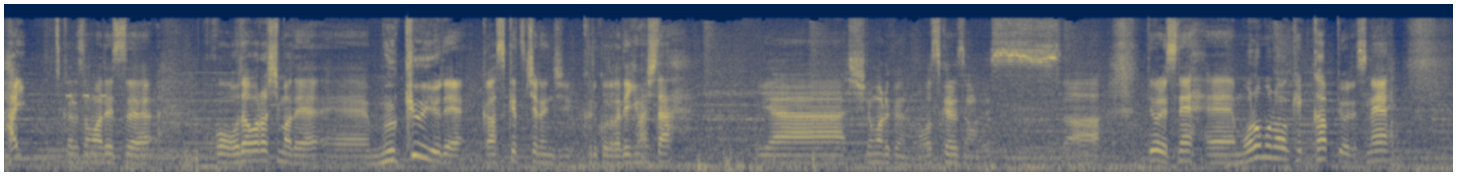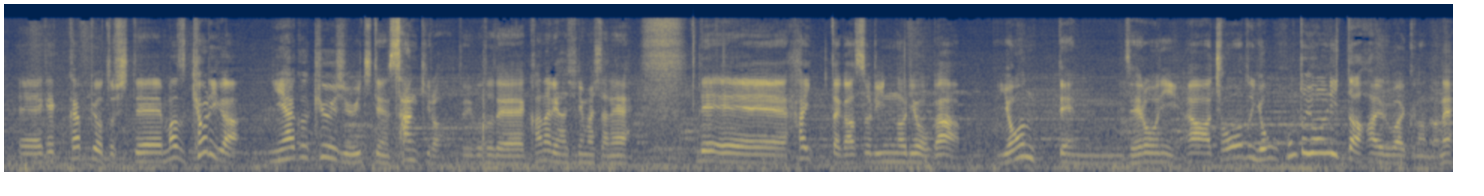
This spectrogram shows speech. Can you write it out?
はいお疲れ様です。ここ小田原市まで、えー無給油でガス欠チャレンジ来ることができました。いやー白丸くんお疲れ様です。さあではですね、えー、もろもろ結果発表ですね、えー結果発表としてまず距離が291.3キロということでかなり走りましたね。で、えー入ったガソリンの量が4.02あちょうど4本当4リッター入るバイクなんだね、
